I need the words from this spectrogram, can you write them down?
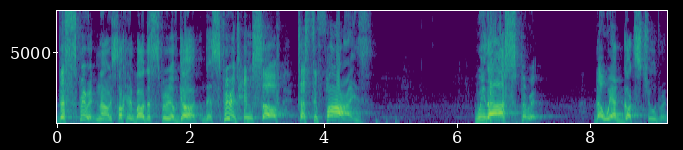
The Spirit, now is talking about the Spirit of God. The Spirit Himself testifies with our spirit that we are God's children.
